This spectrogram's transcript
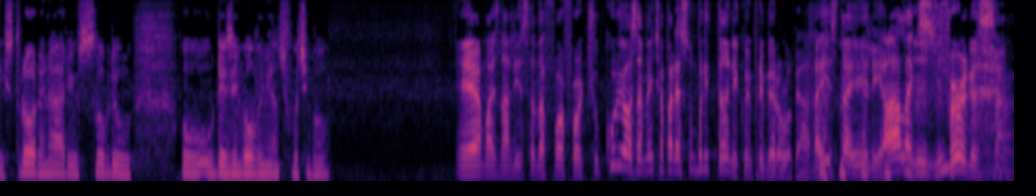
extraordinária sobre o, o, o desenvolvimento de futebol. É, mas na lista da 442, curiosamente, aparece um britânico em primeiro lugar. Aí está ele, Alex uhum. Ferguson.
